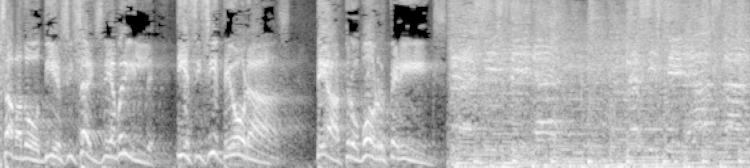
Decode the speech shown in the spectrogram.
Sábado 16 de abril, 17 horas. Teatro Vorterix. Resistiré, resistiré hasta el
